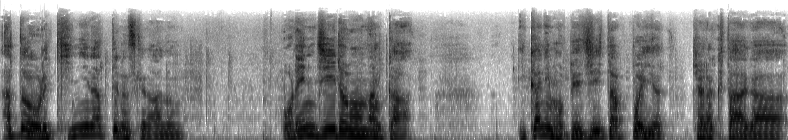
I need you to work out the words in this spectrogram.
あと俺気になってるんですけど、あの、オレンジ色のなんか、いかにもベジータっぽいやキャラクターが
